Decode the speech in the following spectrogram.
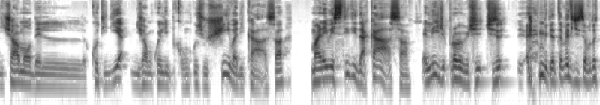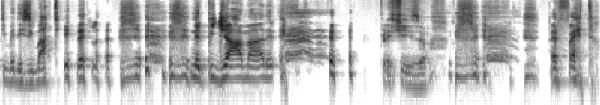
diciamo, del quotidiano, diciamo, quelli con cui si usciva di casa, ma nei vestiti da casa. E lì proprio ci, ci, immediatamente ci siamo tutti medesimati nel, nel pigiama. Nel... Preciso. Perfetto.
